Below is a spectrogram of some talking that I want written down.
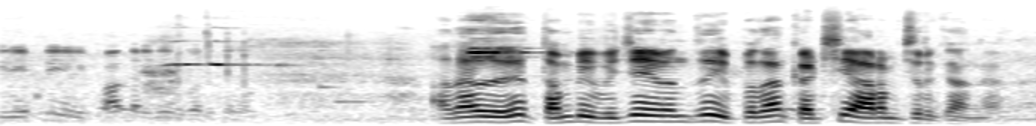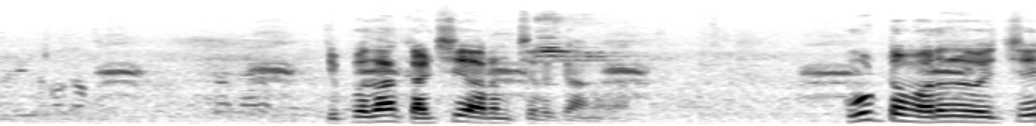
இது எப்படி நீங்க பாக்குறீங்க வருஷம் அதாவது தம்பி விஜய் வந்து இப்போ தான் கட்சி ஆரம்பிச்சிருக்காங்க. இப்போ தான் கட்சி ஆரம்பிச்சிருக்காங்க. கூட்டம் வரது வச்சு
